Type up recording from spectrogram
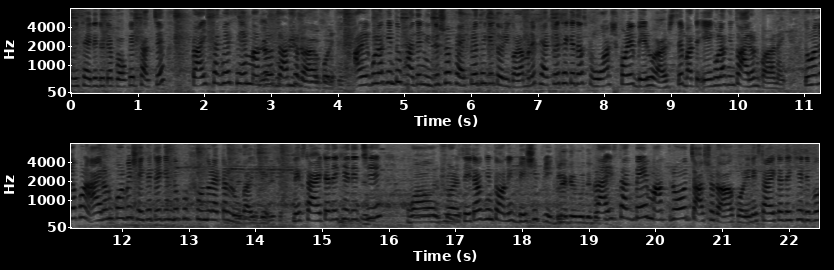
দুই সাইডে দুইটা পকেট থাকছে। প্রাইস থাকবে সেম মাত্র চারশো টাকা করে। আর এগুলা কিন্তু ভাইদের নিজস্ব ফ্যাক্টরি থেকে তৈরি করা। মানে ফ্যাক্টরি থেকে জাস্ট ওয়াশ করে বের হয়ে আসছে বাট এগুলা কিন্তু আয়রন করা নাই। তোমরা যখন আয়রন করবে সেক্ষেত্রে কিন্তু খুব সুন্দর একটা লুক আসবে। নেক্সট আরেকটা দেখিয়ে দিচ্ছি। ওয়াও ভিউয়ার্স এটাও কিন্তু অনেক বেশি প্রিটি প্রাইস থাকবে মাত্র চারশো টাকা করে। নেক্সট আরেকটা দেখিয়ে দেবো।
